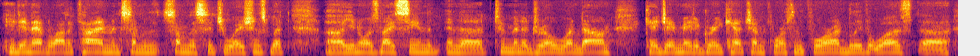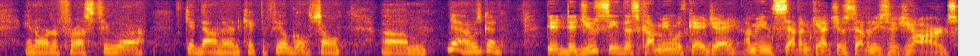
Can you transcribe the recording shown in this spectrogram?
he didn't have a lot of time in some of the, some of the situations. But uh, you know, it was nice seeing the, in the two minute drill went down. KJ made a great catch on fourth and four, I believe it was, uh, in order for us to uh, get down there and kick the field goal. So, um, yeah, it was good. Did Did you see this coming with KJ? I mean, seven catches, 76 yards.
